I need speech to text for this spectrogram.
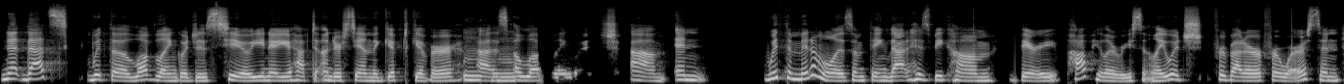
Now, that's with the love languages too. You know, you have to understand the gift giver mm-hmm. as a love language. Um, and with the minimalism thing, that has become very popular recently, which for better or for worse. And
